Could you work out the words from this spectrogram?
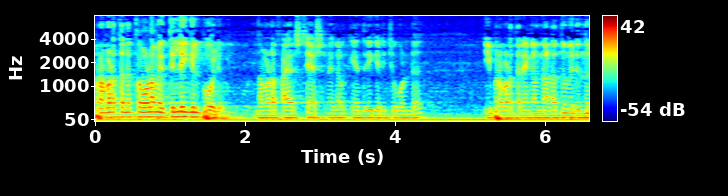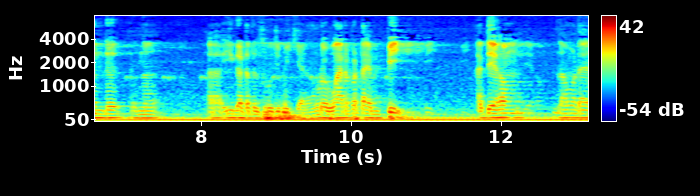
പ്രവർത്തനത്തോളം എത്തില്ലെങ്കിൽ പോലും നമ്മുടെ ഫയർ സ്റ്റേഷനുകൾ കേന്ദ്രീകരിച്ചുകൊണ്ട് ഈ പ്രവർത്തനങ്ങൾ നടന്നു വരുന്നുണ്ട് എന്ന് ഈ ഘട്ടത്തിൽ സൂചിപ്പിക്കുകയാണ്. നമ്മുടെ ബഹുമാനപ്പെട്ട എം പി അദ്ദേഹം നമ്മുടെ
